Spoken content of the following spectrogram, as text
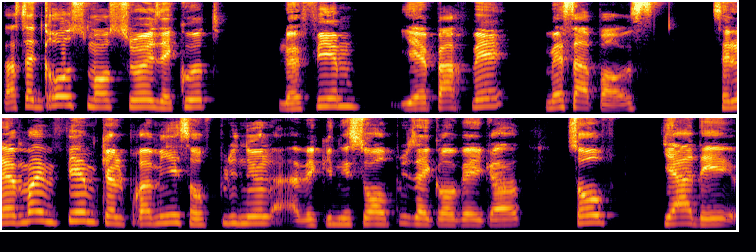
Dans cette grosse monstrueuse écoute, le film, il est parfait, mais ça passe. C'est le même film que le premier, sauf plus nul, avec une histoire plus inconvaincante, sauf qu'il y a des,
